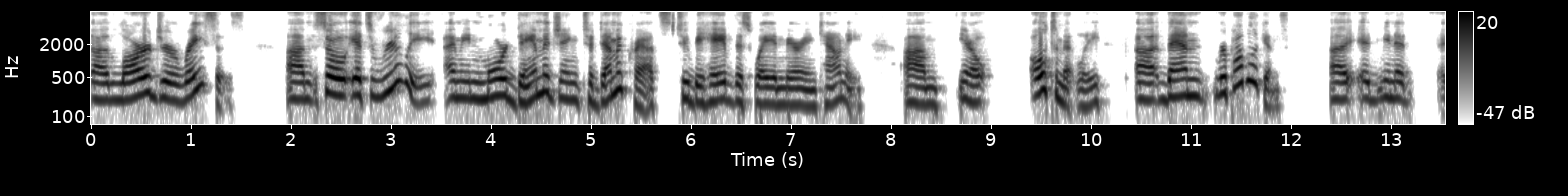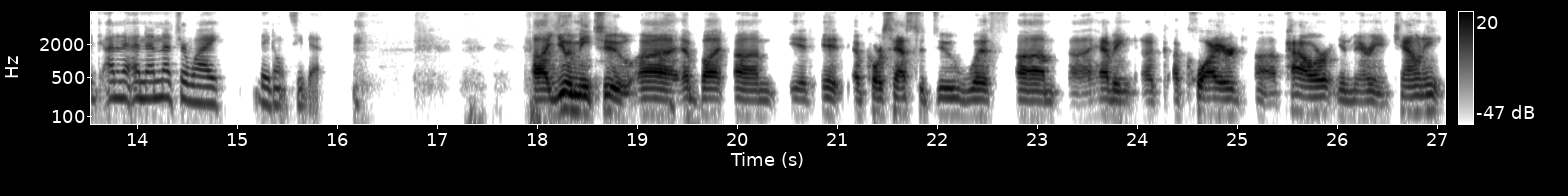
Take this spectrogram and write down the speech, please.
uh, larger races. Um, so it's really i mean more damaging to democrats to behave this way in marion county um, you know ultimately uh, than republicans. Uh, i mean it, it, and i'm not sure why they don't see that. Uh, you and me too. Uh, but um, it, it, of course, has to do with um, uh, having acquired uh, power in Marion County,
